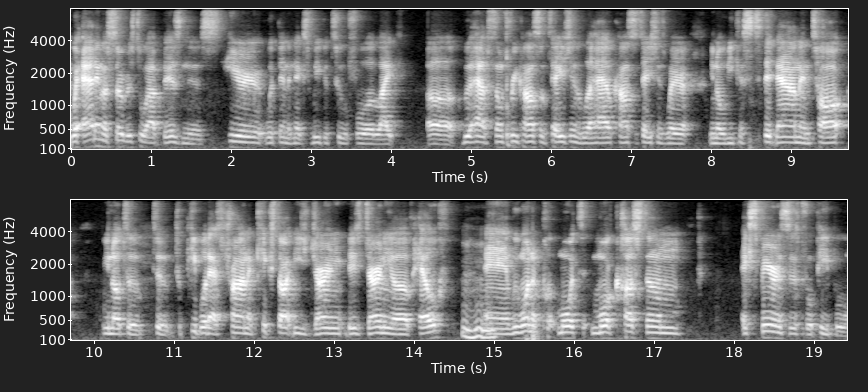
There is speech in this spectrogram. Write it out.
we're adding a service to our business here within the next week or two for like. Uh, we'll have some free consultations. We'll have consultations where you know we can sit down and talk. You know, to to, to people that's trying to kickstart these journey this journey of health, mm-hmm. and we want to put more t- more custom experiences for people.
